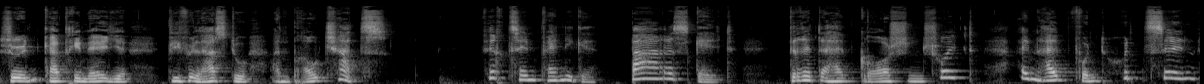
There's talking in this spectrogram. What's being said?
Schön, Katrinelje, wie viel hast du an Brautschatz? Vierzehn Pfennige, bares Geld, dritte halb Groschen Schuld, ein halb Pfund Hunzeln,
